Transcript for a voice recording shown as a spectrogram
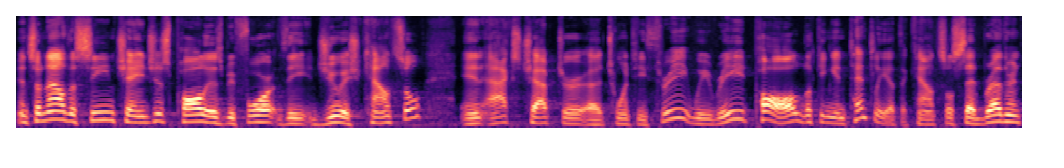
And so now the scene changes. Paul is before the Jewish council. In Acts chapter uh, 23, we read, Paul, looking intently at the council, said, Brethren,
